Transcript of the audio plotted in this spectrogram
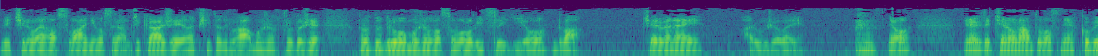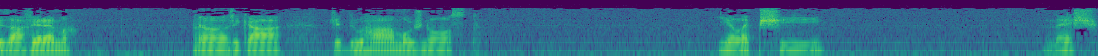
většinové hlasování vlastně nám říká, že je lepší ta druhá možnost, protože pro tu druhou možnost hlasovalo víc lidí, jo? Dva. Červený a růžový. jo? Jinak řečeno nám to vlastně jakoby závěrem uh, říká, že druhá možnost je lepší než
